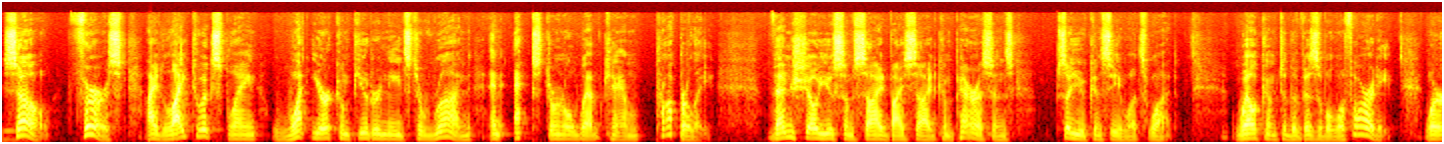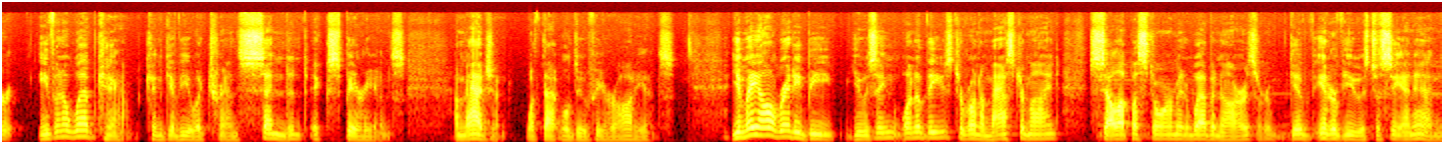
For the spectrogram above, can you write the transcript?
So, First, I'd like to explain what your computer needs to run an external webcam properly. Then show you some side-by-side -side comparisons so you can see what's what. Welcome to the Visible Authority, where even a webcam can give you a transcendent experience. Imagine what that will do for your audience. You may already be using one of these to run a mastermind, sell up a storm in webinars, or give interviews to CNN,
